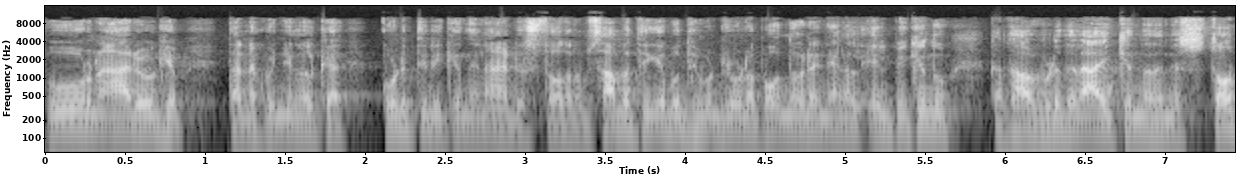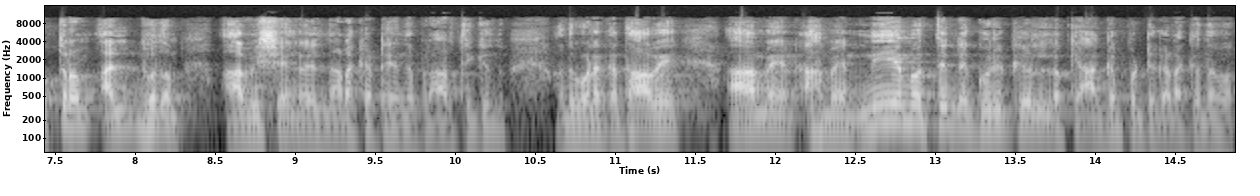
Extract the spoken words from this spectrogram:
പൂർണ ആരോഗ്യം തന്റെ കുഞ്ഞുങ്ങൾക്ക് കൊടുത്തിരിക്കുന്നതിനായിട്ട് സ്തോത്രം. സാമ്പത്തിക ബുദ്ധിമുട്ടിലൂടെ പോകുന്നവരെ ഞങ്ങൾ ഏൽപ്പിക്കുന്നു. കഥാവ് വിടുതലയക്കുന്നതിന് സ്തോത്രം അത്ഭുതം ആ വിഷയങ്ങളിൽ നടക്കട്ടെ എന്ന് പ്രാർത്ഥിക്കുന്നു. അതുപോലെ കഥാവെ ആമേൻ ആമേൻ. നിയമത്തിന്റെ കുരുക്കുകളിലൊക്കെ അകപ്പെട്ട് കിടക്കുന്നവർ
